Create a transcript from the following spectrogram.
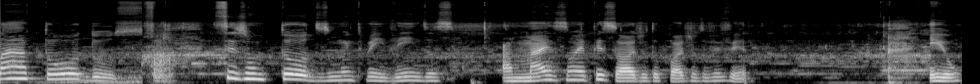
Olá a todos! Sejam todos muito bem-vindos a mais um episódio do Pódio do Viver. Eu,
